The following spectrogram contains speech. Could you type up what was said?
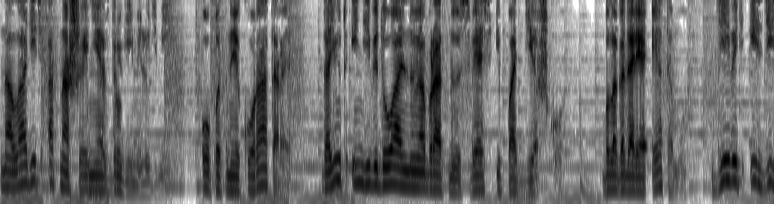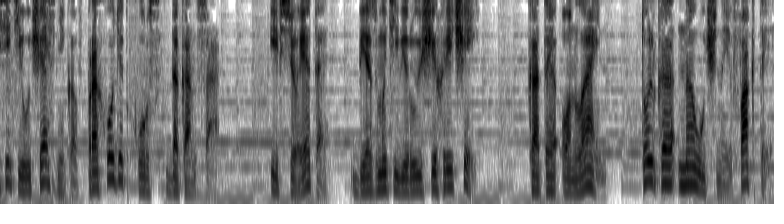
наладить отношения с другими людьми. Опытные кураторы дают индивидуальную обратную связь и поддержку. Благодаря этому 9 из 10 участников проходят курс до конца. И все это без мотивирующих речей. КТ онлайн – только научные факты,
